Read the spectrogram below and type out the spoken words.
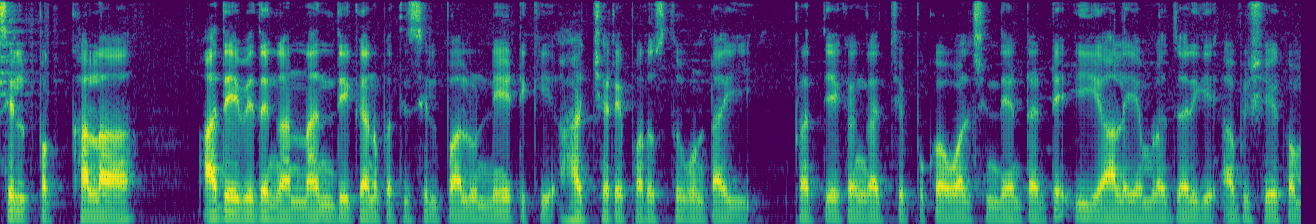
శిల్పకళ అదేవిధంగా నంది గణపతి శిల్పాలు నేటికి ఆశ్చర్యపరుస్తూ ఉంటాయి. ప్రత్యేకంగా చెప్పుకోవాల్సింది ఏంటంటే ఈ ఆలయంలో జరిగే అభిషేకం.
